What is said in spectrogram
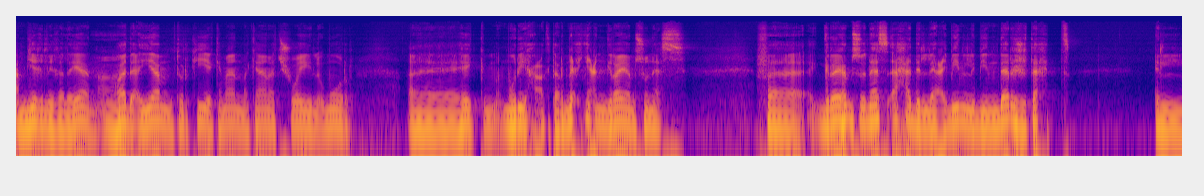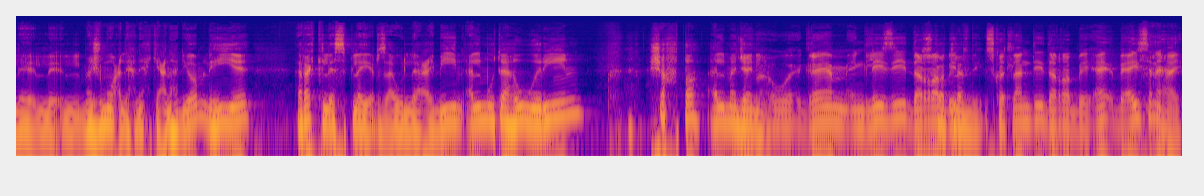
عم يغلي غليان. آه. وهذا أيام تركيا كمان ما كانت شوي الأمور آه هيك مريحة أكثر بنحكي عن جرايم سوناس. فجرايم سوناس أحد اللاعبين اللي بيندرجوا تحت ال- ال- المجموعة اللي حنحكي عنها اليوم اللي هي reckless players أو اللاعبين المتهورين شحطة المجانين. هو جرايم إنجليزي درب اسكتلندي. اسكتلندي درب بأي سنة هاي؟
